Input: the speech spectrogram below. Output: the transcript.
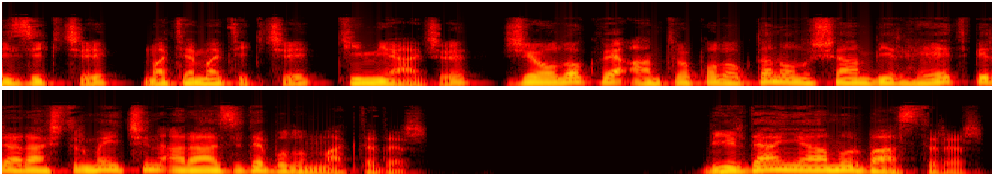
fizikçi, matematikçi, kimyacı, jeolog ve antropologdan oluşan bir heyet bir araştırma için arazide bulunmaktadır. Birden yağmur bastırır.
